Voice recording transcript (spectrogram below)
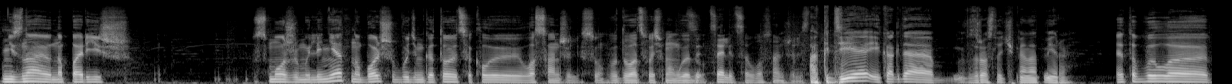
не знаю, на Париж сможем или нет, но больше будем готовиться к Лос-Анджелесу в 28 году. Ц- Целится в Лос-Анджелес. А где и когда взрослый чемпионат мира? Это было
